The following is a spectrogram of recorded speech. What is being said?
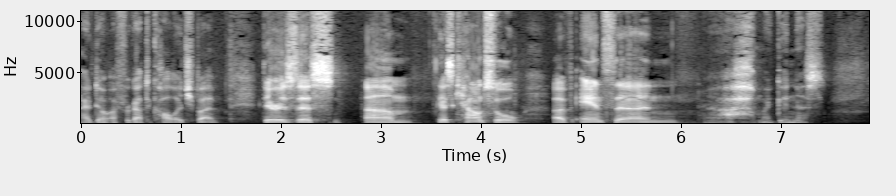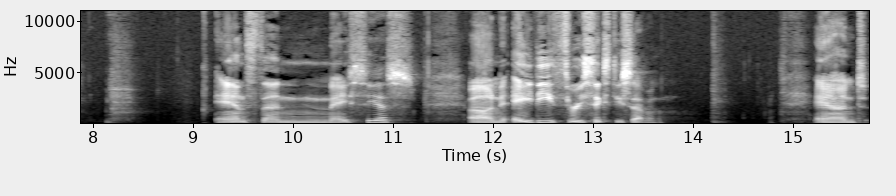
I don't, I forgot the college, but there is this um, this council of Anthon. Ah, oh, my goodness, Athanasius, uh, AD three sixty seven, and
